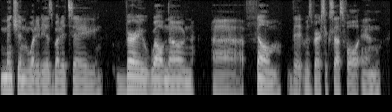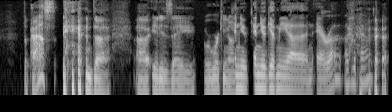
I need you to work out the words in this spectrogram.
mention what it is, but it's a very well known uh, film that was very successful in the past, and uh, uh, it is a we're working on. Can you can you give me uh, an era of the past?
